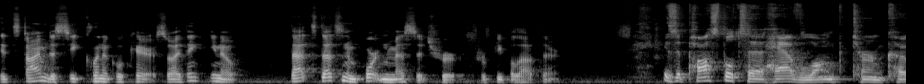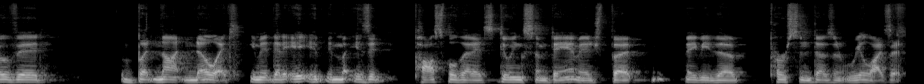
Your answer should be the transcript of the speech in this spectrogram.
it's time to seek clinical care. So i think you know that's that's an important message for for people out there. Is it possible to have long-term covid but not know it? You mean that it, it, is it possible that it's doing some damage, but maybe the person doesn't realize it.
